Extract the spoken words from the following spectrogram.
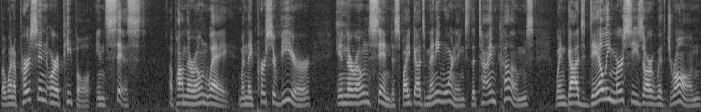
But when a person or a people insist upon their own way, when they persevere in their own sin, despite God's many warnings, the time comes when God's daily mercies are withdrawn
